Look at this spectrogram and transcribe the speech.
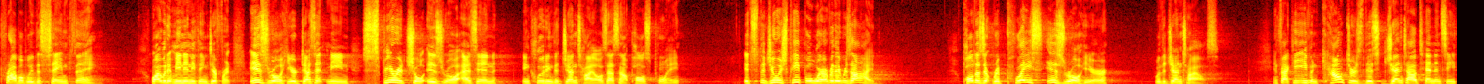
Probably the same thing. Why would it mean anything different? Israel here doesn't mean spiritual Israel, as in including the Gentiles. That's not Paul's point. It's the Jewish people wherever they reside. Paul doesn't replace Israel here with the Gentiles. In fact, he even counters this Gentile tendency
